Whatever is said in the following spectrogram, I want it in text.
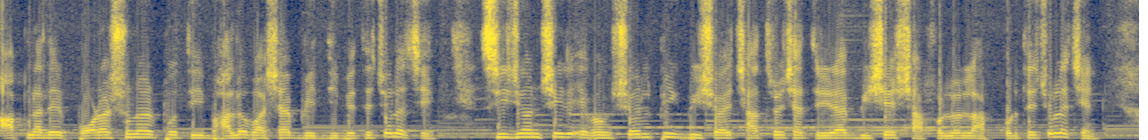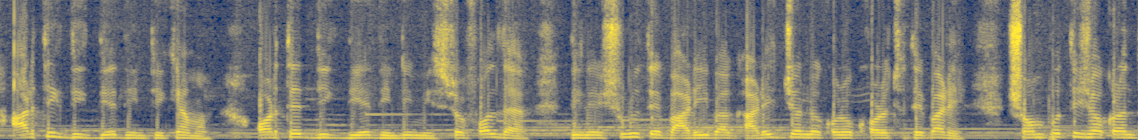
আপনাদের পড়াশোনার প্রতি ভালোবাসা বৃদ্ধি পেতে চলেছে। সৃজনশীল এবং শৈল্পিক বিষয়ে ছাত্রছাত্রীরা বিশেষ সাফল্য লাভ করতে চলেছেন। আর্থিক দিক দিয়ে দিনটি কেমন? অর্থের দিক দিয়ে দিনটি মিশ্র ফল দেয় দিনের শুরুতে বাড়ি বা গাড়ি বাড়ির জন্য কোনো খরচ হতে পারে। সম্পত্তি সংক্রান্ত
